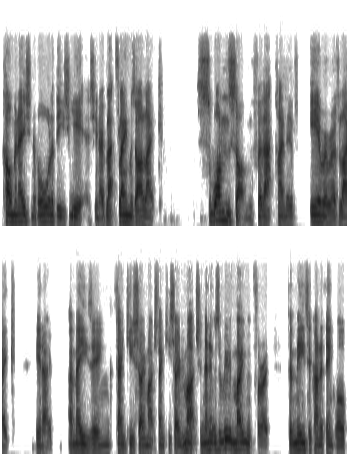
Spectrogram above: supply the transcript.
culmination of all of these years. You know, Black Flame was our like swan song for that kind of era of like, you know, amazing. Thank you so much. Thank you so much. And then it was a really moment for for me to kind of think, well,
